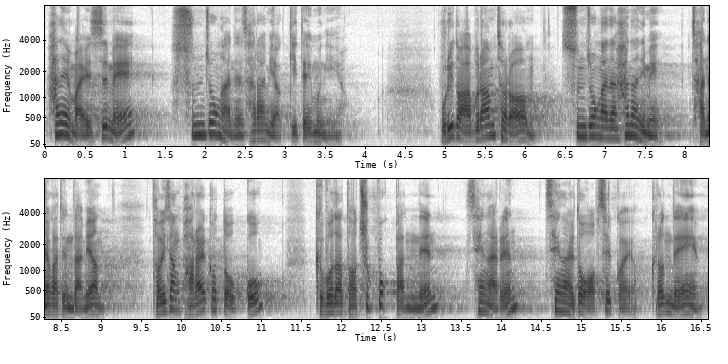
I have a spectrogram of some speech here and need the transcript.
하나님의 말씀에 순종하는 사람이었기 때문이에요. 우리도 아브라함처럼 순종하는 하나님의 자녀가 된다면 더 이상 바랄 것도 없고 그보다 더 축복받는 생활은 생활도 없을 거예요. 그런데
